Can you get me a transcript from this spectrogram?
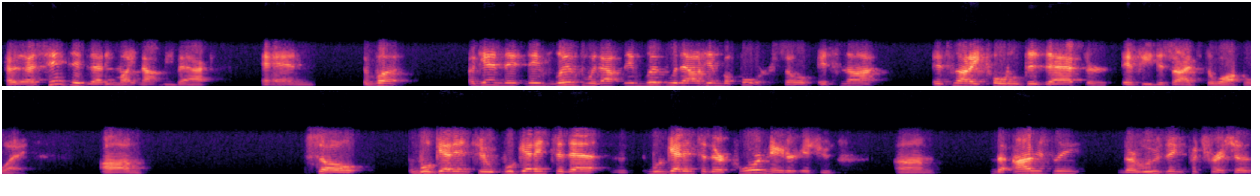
Has, has hinted that he might not be back, and but again, they they've lived without they've lived without him before, so it's not it's not a total disaster if he decides to walk away. Um, so we'll get into we'll get into that we'll get into their coordinator issues. Um, the obviously they're losing Patricia,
